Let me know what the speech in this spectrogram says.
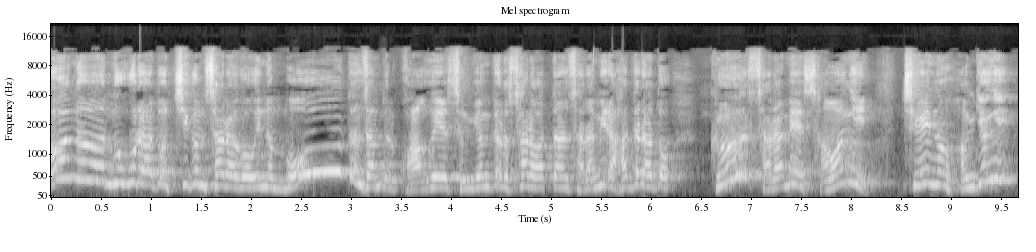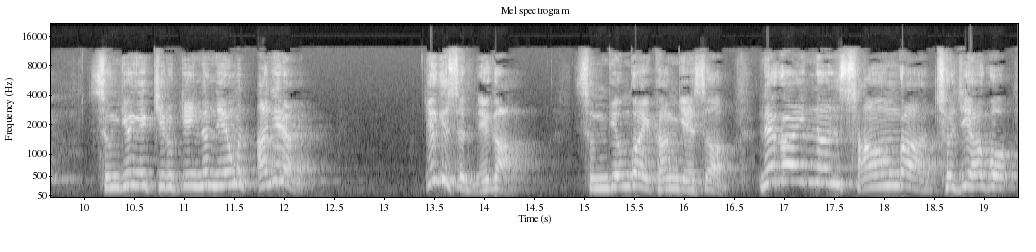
어느 누구라도 지금 살아가고 있는 모든 사람들, 과거에 성경대로 살아왔다는 사람이라 하더라도 그 사람의 상황이 처해 있는 환경이 성경에 기록되어 있는 내용은 아니라 여기서 내가 성경과의 관계에서 내가 있는 상황과 처지하고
